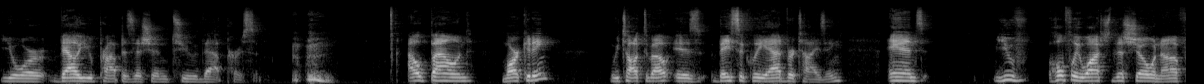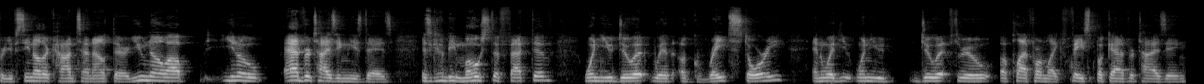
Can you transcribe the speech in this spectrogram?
your value proposition to that person. Outbound marketing, we talked about, is basically advertising, and you've hopefully watched this show enough, or you've seen other content out there. You know, out you know, advertising these days is going to be most effective when you do it with a great story and when you when you do it through a platform like Facebook advertising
